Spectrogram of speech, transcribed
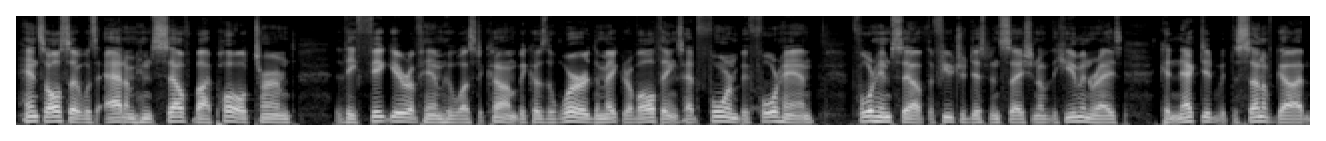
Hence also was Adam himself by Paul termed the figure of him who was to come, because the Word, the maker of all things, had formed beforehand for himself the future dispensation of the human race, connected with the Son of God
